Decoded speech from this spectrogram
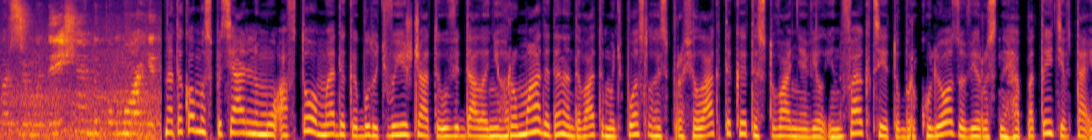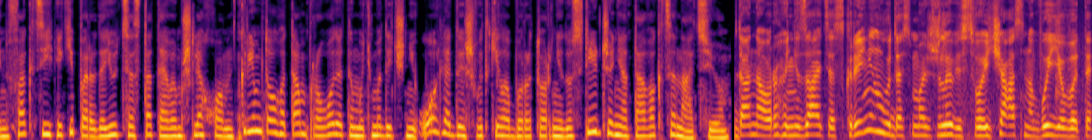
першої медичної допомоги, На такому спеціальному авто медики будуть виїжджати у віддалені громади, де надаватимуть послуги з профілактики, тестування ВІЛ-інфекції, туберкульозу, вірусних гепатитів та інфекцій, які передаються статевим шляхом. Крім того, там проводитимуть медичні огляди, швидкі лабораторні дослідження та вакцинацію. Дана організація скринінгу дасть можливість своєчасно виявити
